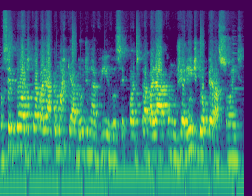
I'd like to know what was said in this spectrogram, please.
Você pode trabalhar como arqueador de navios, você pode trabalhar como gerente de operações,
